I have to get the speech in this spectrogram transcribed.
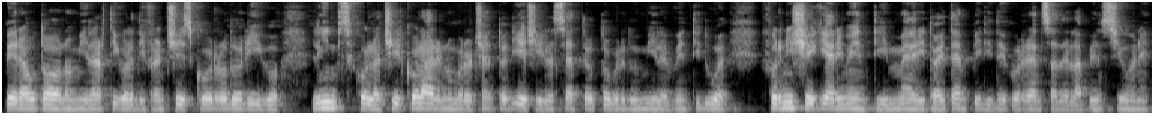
per autonomi, l'articolo di Francesco Rodorigo, l'IMSS con la circolare numero 110 del 7 ottobre 2022 fornisce chiarimenti in merito ai tempi di decorrenza della pensione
